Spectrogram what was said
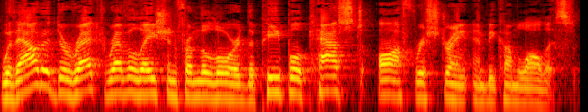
Without a direct revelation from the Lord, the people cast off restraint and become lawless.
